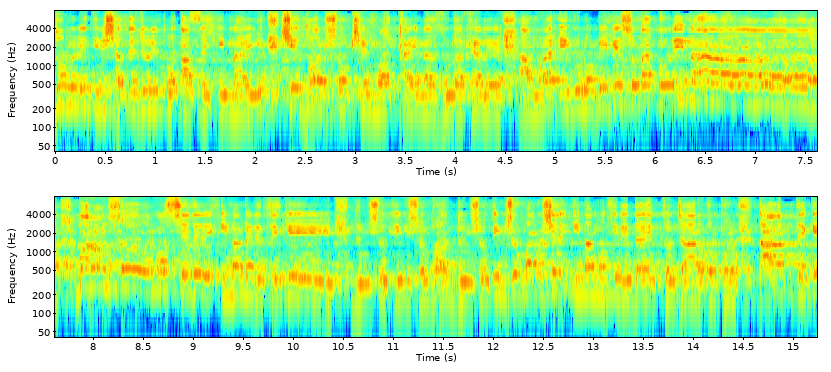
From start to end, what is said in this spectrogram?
দুর্নীতির সাথে জড়িত আছে কি নাই? সে ধর্ষক, সে মদ খায় না, জুয়া খেলে। আমরা এগুলো বিবেচনা করি না। বরং মসজিদের ইমামের থেকে দুইশো তিনশো ঘর দুইশো তিনশো মানুষের ইমামতির দায়িত্ব যার ওপর, তার থেকে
